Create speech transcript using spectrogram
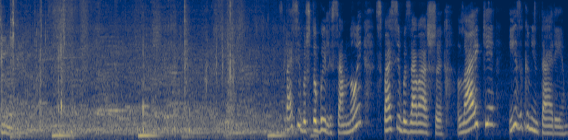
какие. Спасибо, что были со мной. Спасибо за ваши лайки и за комментарии.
